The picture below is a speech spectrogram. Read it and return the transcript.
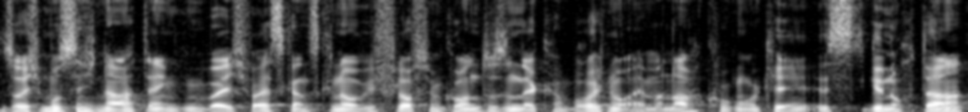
So, ich muss nicht nachdenken, weil ich weiß ganz genau, wie viel auf dem Konto sind, da brauche ich nur einmal nachgucken, okay, ist genug da?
